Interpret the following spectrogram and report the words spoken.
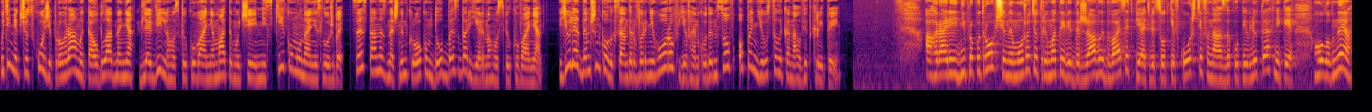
Утім, якщо схожі програми та обладнання для вільного спілкування матимуть ще й міські комунальні служби, це стане значним кроком до безбар'єрного спілкування. Юлія Демченко, Олександр Вернігоров, Євген Куденцов, News, телеканал відкритий. Аграрії Дніпропетровщини можуть отримати від держави 25% коштів на закупівлю техніки. Головне,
